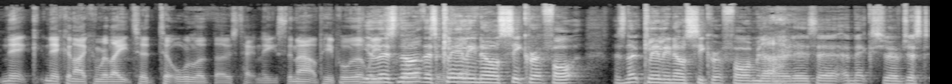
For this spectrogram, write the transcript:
Nick Nick and I can relate to, to all of those techniques. The amount of people that Yeah, we've there's no, there's clearly stuff. no secret for. There's no clearly no secret formula. No. It is a, a mixture of just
